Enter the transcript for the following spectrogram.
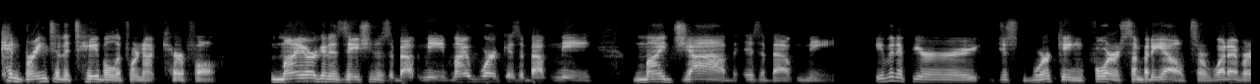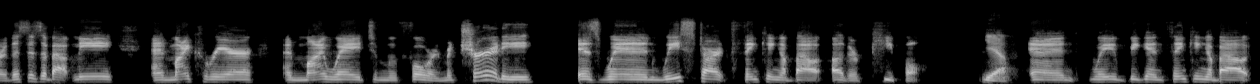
can bring to the table if we're not careful. My organization is about me, my work is about me, my job is about me. Even if you're just working for somebody else or whatever, this is about me and my career and my way to move forward. Maturity is when we start thinking about other people. Yeah. And we begin thinking about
